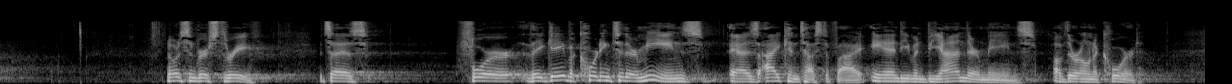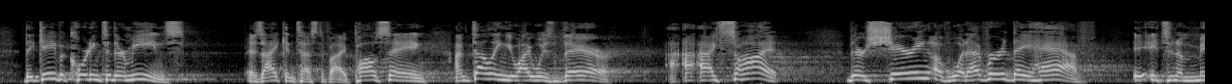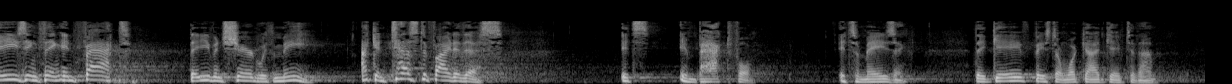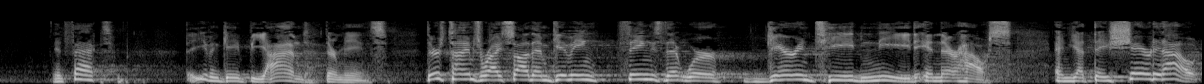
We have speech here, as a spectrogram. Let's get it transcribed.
Notice in verse 3, it says, For they gave according to their means, as I can testify, and even beyond their means, of their own accord. They gave according to their means, as I can testify. Paul's saying, I'm telling you, I was there. I, I saw it. They're sharing of whatever they have. It's an amazing thing. In fact, they even shared with me. I can testify to this. It's impactful. It's amazing. They gave based on what God gave to them. In fact, they even gave beyond their means. There's times where I saw them giving things that were guaranteed need in their house, and yet they shared it out,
